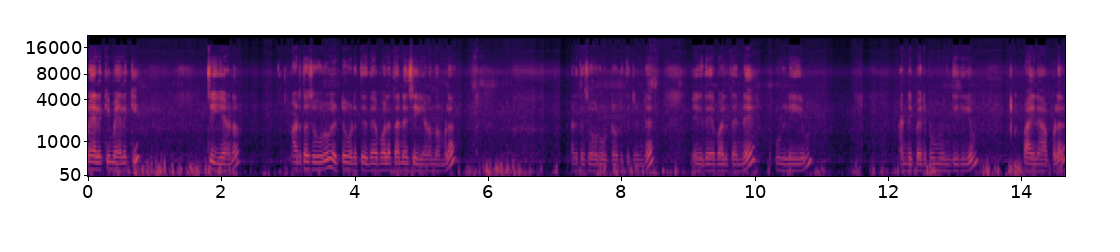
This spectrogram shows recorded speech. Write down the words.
മേലയ്ക്ക് മേലയ്ക്ക് ചെയ്യാണ്. അടുത്ത ചോറും ഇട്ട് കൊടുത്ത് ഇതേപോലെ തന്നെ ചെയ്യണം നമ്മൾ അടുത്ത ചോറും ഇട്ട് കൊടുത്തിട്ടുണ്ട്. ഇതേപോലെ തന്നെ ഉള്ളിയും അണ്ടിപ്പരിപ്പ് മുന്തിരിയും പൈനാപ്പിൾ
